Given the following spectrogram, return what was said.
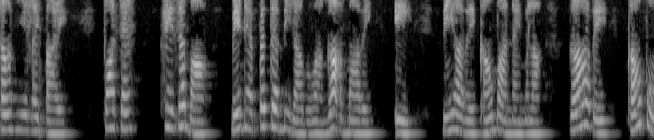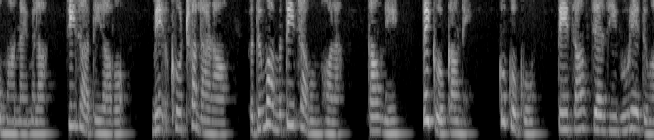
တားမြစ်လိုက်ပါတယ်။သွားစမ်းဖေဆက်မှာမင်းနဲ့ပတ်သက်မိတာကငါအမှားပဲ။အေးမင်းကပဲခေါင်းပါနိုင်မလား ငါကပဲခေါင်းပုံမနိုင်မလားကြည့်ကြသေးတာပေါ့မင်းအခုထွက်လာတော့ဘယ်သူမှမသိကြဘူးမဟုတ်လားကောင်းနေတိတ်ကိုကောင်းနေကုကုကိုတေချောင်းကြံစီဘူးတဲ့သူက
